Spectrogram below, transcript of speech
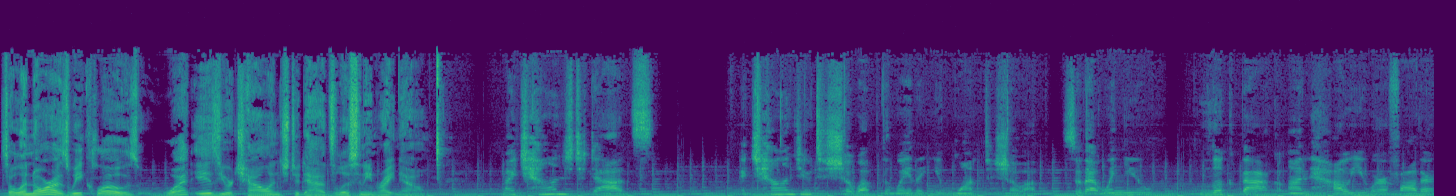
So, Lenora, as we close, what is your challenge to dads listening right now? My challenge to dads I challenge you to show up the way that you want to show up so that when you look back on how you were a father,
